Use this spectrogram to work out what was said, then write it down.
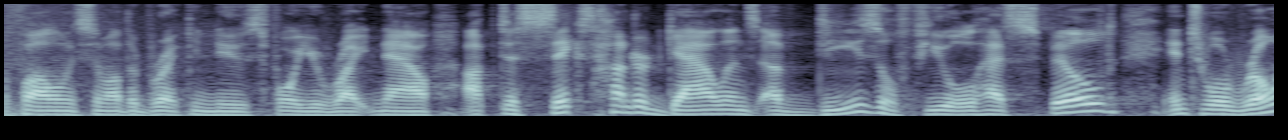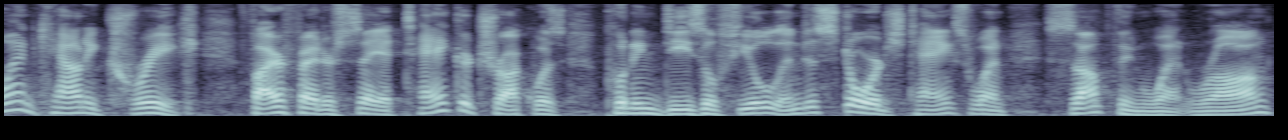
Following some other breaking news for you right now, up to 600 gallons of diesel fuel has spilled into a Rowan County creek. Firefighters say a tanker truck was putting diesel fuel into storage tanks when something went wrong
